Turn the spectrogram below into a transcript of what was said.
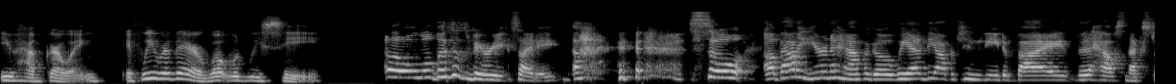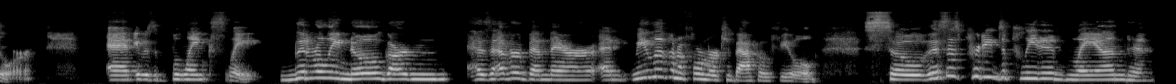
you have growing? If we were there, what would we see? Oh, well, this is very exciting. so, about a year and a half ago, we had the opportunity to buy the house next door, and it was a blank slate. Literally, no garden has ever been there. And we live in a former tobacco field. So, this is pretty depleted land. And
